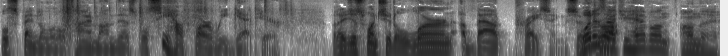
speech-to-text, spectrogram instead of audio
we'll spend a little time on this. We'll see how far we get here. But I just want you to learn about pricing. So what is that you have on, on the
